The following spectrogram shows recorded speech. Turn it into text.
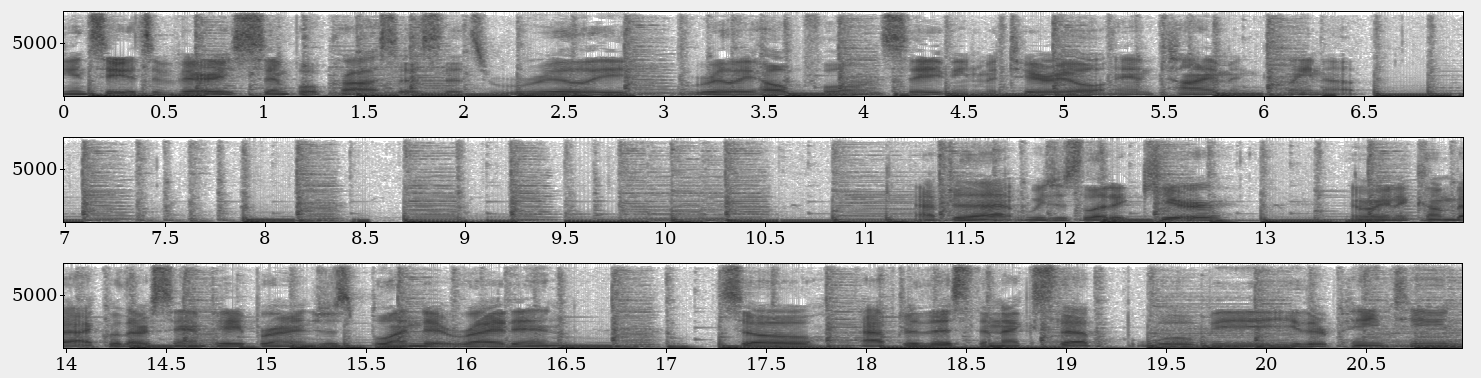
You can see it's a very simple process that's really, really helpful in saving material and time and cleanup. After that, we just let it cure. and we're going to come back with our sandpaper and just blend it right in. So after this, the next step will be either painting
